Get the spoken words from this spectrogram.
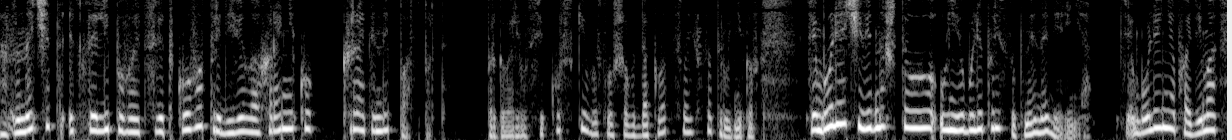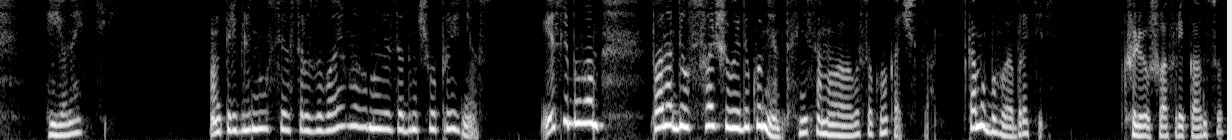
«Значит, эта липовая Цветкова предъявила охраннику краденый паспорт», — проговорил Сикорский, выслушав доклад своих сотрудников. «Тем более очевидно, что у нее были преступные намерения. Тем более необходимо ее найти. Он переглянулся с Разуваемым и задумчиво произнес. «Если бы вам понадобился фальшивый документ не самого высокого качества, кому бы вы обратились?» «К Лешу-африканцу»,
